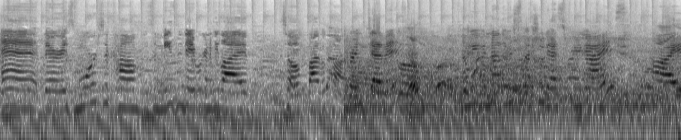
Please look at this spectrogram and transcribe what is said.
And there is more to come. It's an amazing day. We're gonna be live till five o'clock. Friend Devin, Yep. and we have another special guest for you guys. Hi,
